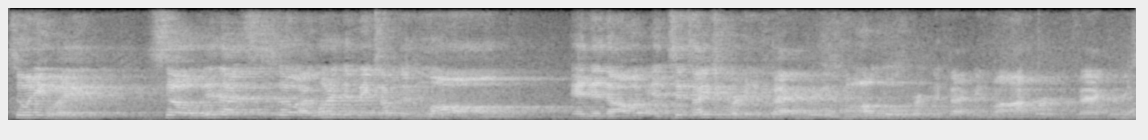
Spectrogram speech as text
so anyway, so then I, so I wanted to make something long, and then I, and since I used to work in the factories, my uncle worked in the factories, my aunt worked in factories,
